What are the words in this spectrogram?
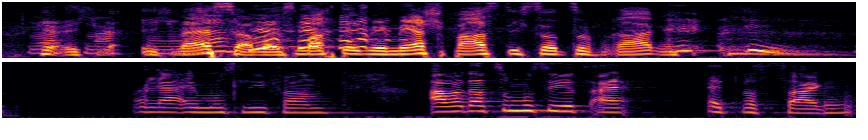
was ja, ich, machen. Ich oder? weiß, aber es macht irgendwie mehr Spaß, dich so zu fragen. Ja, ich muss liefern. Aber dazu muss ich jetzt ein, etwas sagen.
